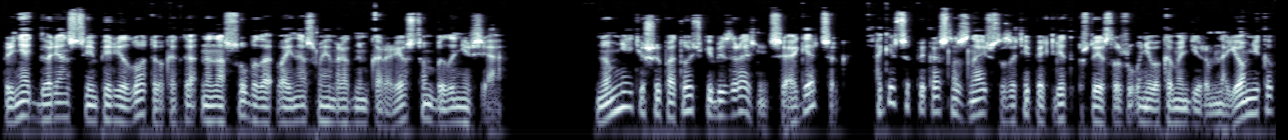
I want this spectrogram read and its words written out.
Принять дворянство империи Лотова, когда на носу была война с моим родным королевством, было нельзя. Но мне эти шипоточки без разницы, а герцог? А герцог прекрасно знает, что за те пять лет, что я служу у него командиром наемников,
